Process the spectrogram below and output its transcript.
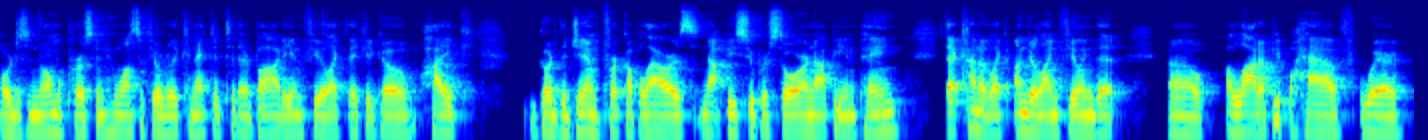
or just a normal person who wants to feel really connected to their body and feel like they could go hike go to the gym for a couple hours, not be super sore, not be in pain. That kind of like underlying feeling that uh, a lot of people have where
